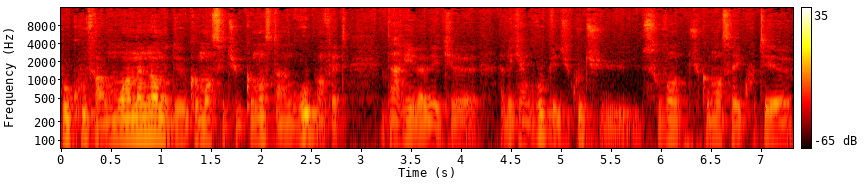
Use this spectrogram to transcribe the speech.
beaucoup, enfin moins maintenant, mais de commencer, tu commences, t'as un groupe en fait. Tu arrives avec, euh, avec un groupe et du coup, tu, souvent, tu commences à écouter euh,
